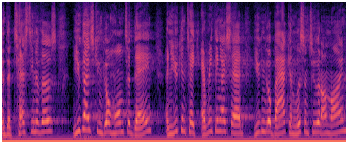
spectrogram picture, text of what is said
and the testing of those, you guys can go home today and you can take everything I said, you can go back and listen to it online,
